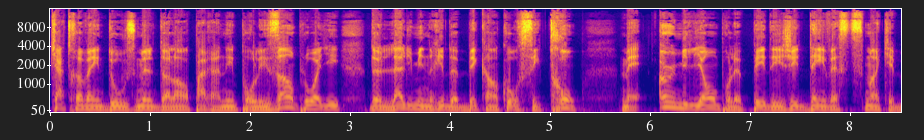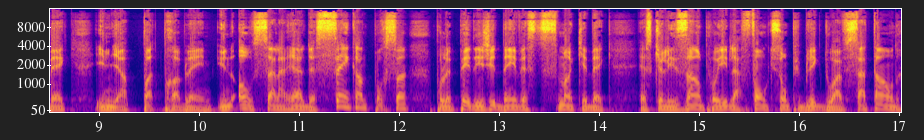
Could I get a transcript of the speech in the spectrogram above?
92 000 dollars par année pour les employés de l'aluminerie de Bécancour, c'est trop. Mais 1 million pour le PDG d'Investissement Québec, il n'y a pas de problème. Une hausse salariale de 50% pour le PDG d'Investissement Québec. Est-ce que les employés de la fonction publique doivent s'attendre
